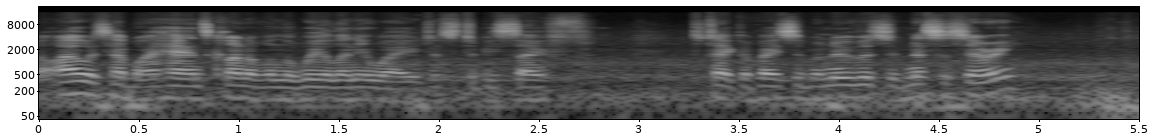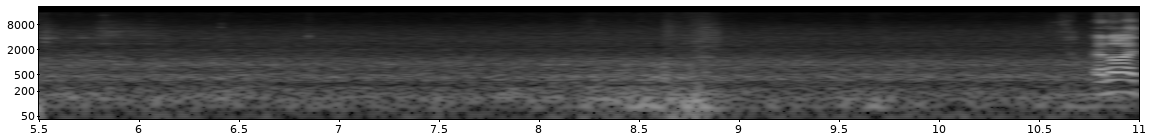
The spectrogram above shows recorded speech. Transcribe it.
So I always have my hands kind of on the wheel anyway, just to be safe, to take evasive maneuvers if necessary. And I,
